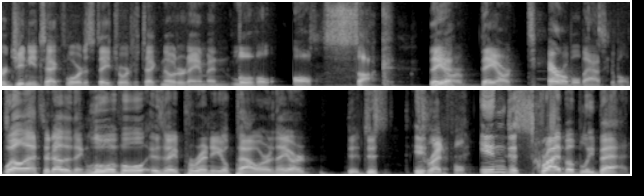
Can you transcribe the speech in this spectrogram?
Virginia Tech, Florida State, Georgia Tech, Notre Dame, and Louisville all suck. They Yeah. are they are terrible basketball. Teams. well, that's another thing. Louisville is a perennial power, and they are just in- dreadful. indescribably bad.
